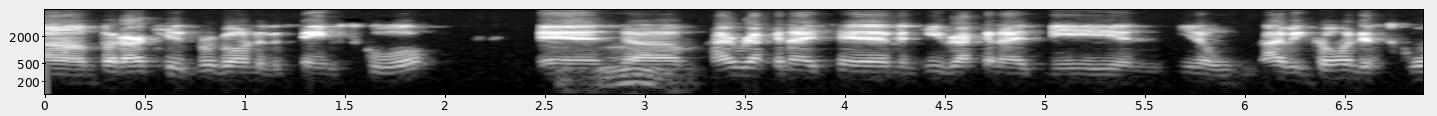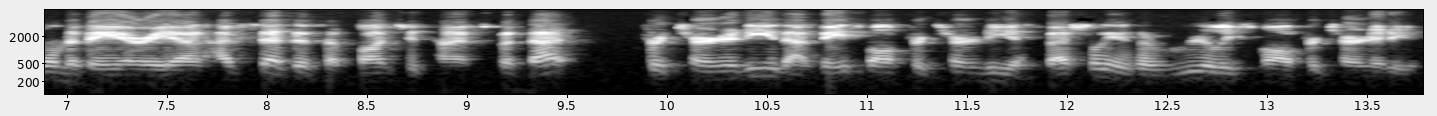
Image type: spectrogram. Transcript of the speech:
Um, but our kids were going to the same school. And mm-hmm. um, I recognized him and he recognized me. And, you know, I mean, going to school in the Bay Area, I've said this a bunch of times, but that fraternity, that baseball fraternity especially, is a really small fraternity.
